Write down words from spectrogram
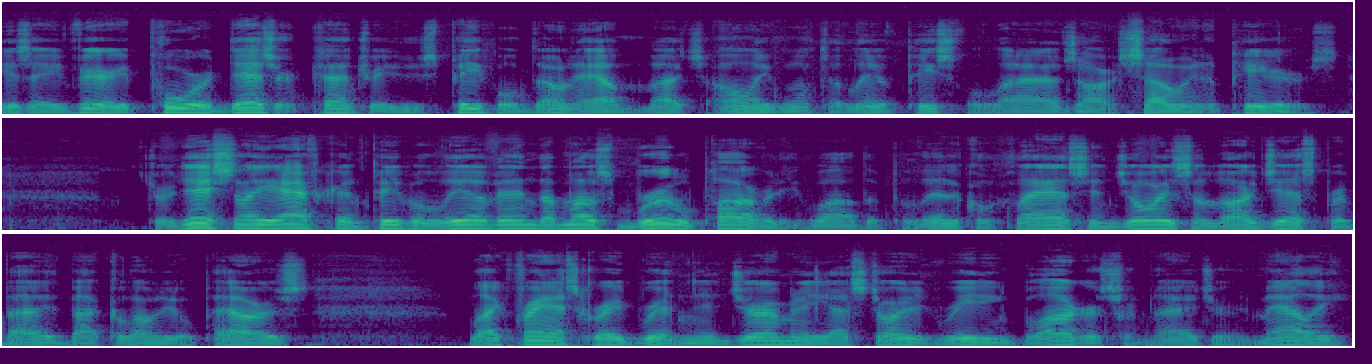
is a very poor desert country whose people don't have much, only want to live peaceful lives, or so it appears. Traditionally, African people live in the most brutal poverty, while the political class enjoys the largesse provided by colonial powers like France, Great Britain, and Germany. I started reading bloggers from Niger and Mali,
